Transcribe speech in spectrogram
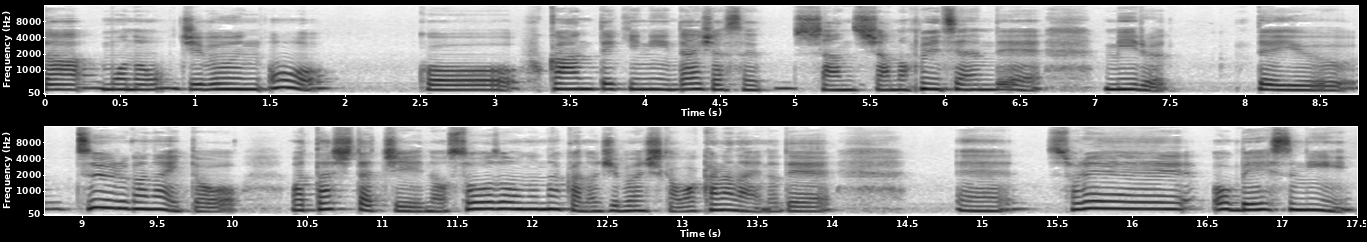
ったもの自分をこう俯瞰的に第三者の目線で見るっていうツールがないと私たちの想像の中の自分しかわからないので、えー、それをベースに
